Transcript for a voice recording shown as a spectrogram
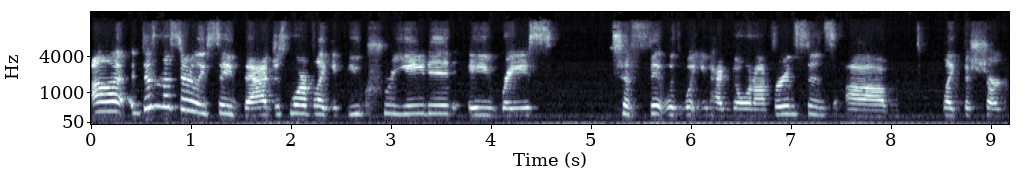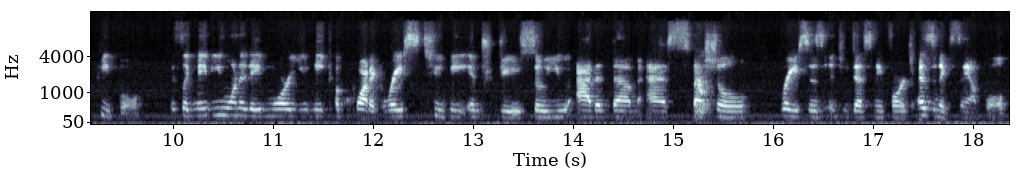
Uh, it doesn't necessarily say that, just more of like if you created a race to fit with what you had going on. For instance, um, like the shark people. It's like maybe you wanted a more unique aquatic race to be introduced, so you added them as special races into Destiny Forge, as an example.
